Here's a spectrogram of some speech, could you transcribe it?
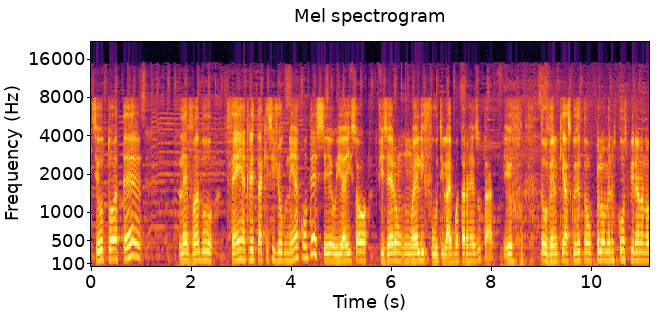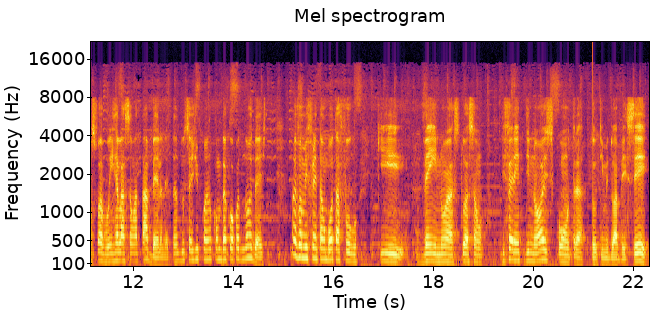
Se eu tô até levando fé em acreditar que esse jogo nem aconteceu e aí só fizeram um L-Foot lá e botaram resultado. Eu tô vendo que as coisas estão pelo menos conspirando a nosso favor em relação à tabela, né? Tanto do Sergipano como da Copa do Nordeste. Nós vamos enfrentar um Botafogo que vem numa situação diferente de nós contra o time do ABC.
